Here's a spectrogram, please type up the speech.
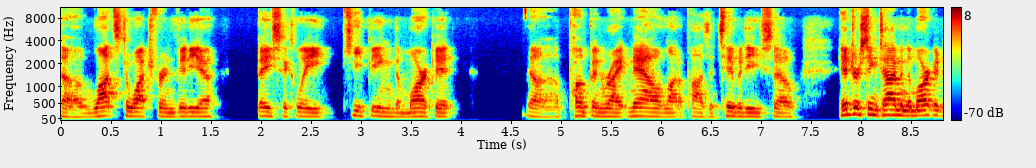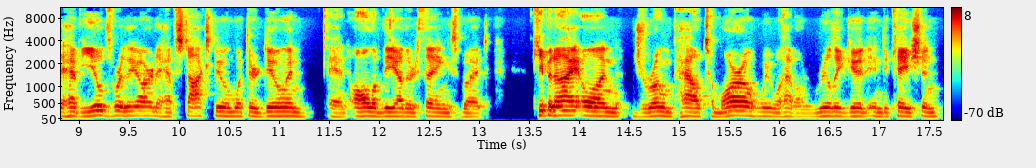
uh, lots to watch for NVIDIA, basically keeping the market uh, pumping right now, a lot of positivity. So interesting time in the market to have yields where they are, to have stocks doing what they're doing, and all of the other things. But keep an eye on Jerome Powell tomorrow. We will have a really good indication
